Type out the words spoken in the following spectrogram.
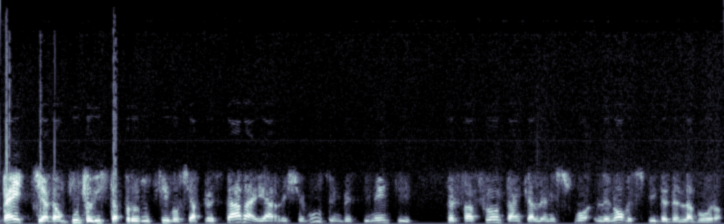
vecchia da un punto di vista produttivo, si apprestava e ha ricevuto investimenti per far fronte anche alle, alle nuove sfide del lavoro.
